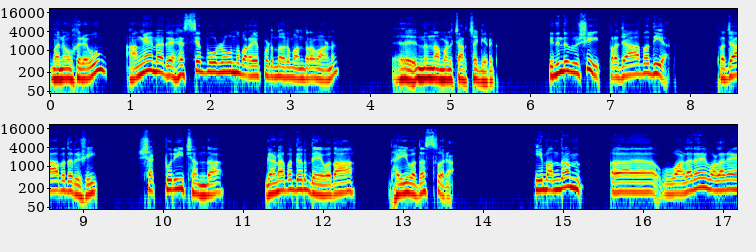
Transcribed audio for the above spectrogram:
മനോഹരവും അങ്ങനെ രഹസ്യപൂർണം എന്ന് പറയപ്പെടുന്ന ഒരു മന്ത്രമാണ് ഇന്ന് നമ്മൾ ചർച്ചയ്ക്ക് എടുക്കും. ഇതിന്റെ ഋഷി പ്രജാപതിയാണ്. പ്രജാപതി ഋഷി ഷക്പുരി ഛന്ദ ഗണപതിർ ദേവത ദൈവതസ്വര ഈ മന്ത്രം വളരെ വളരെ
